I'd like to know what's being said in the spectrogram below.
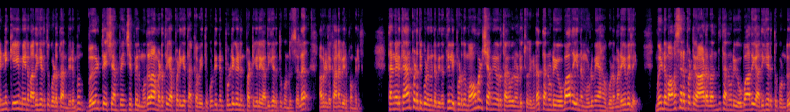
எண்ணிக்கையை மேலும் அதிகரித்துக் கொள்ளத்தான் விரும்பும். வேர்ல்ட் டெஸ்ட் சாம்பியன்ஷிப்பில் முதலாம் இடத்தை அப்படியே தக்க வைத்துக் கொண்டு இதன் புள்ளிகளின் பட்டியலை அதிகரித்துக் கொண்டு செல்ல அவர்களுக்கான விருப்பம் இருக்கு. தங்களை தயார்படுத்திக் கொள்கின்ற விதத்தில் இப்பொழுது முகமது ஷமி ஒரு தகவல் ஒன்றை சொல்கிறார் தன்னுடைய உபாதை இன்னும் முழுமையாக குணமடையவில்லை. மீண்டும் அவசரப்பட்டு ஆட வந்து தன்னுடைய உபாதை அதிகரித்துக் கொண்டு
